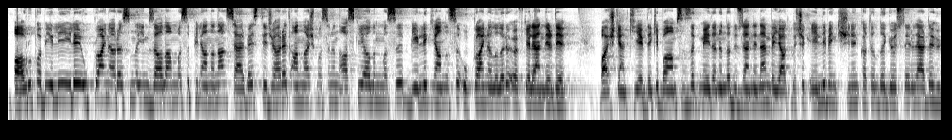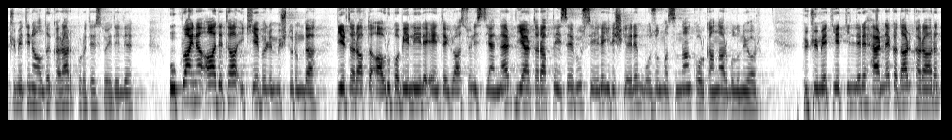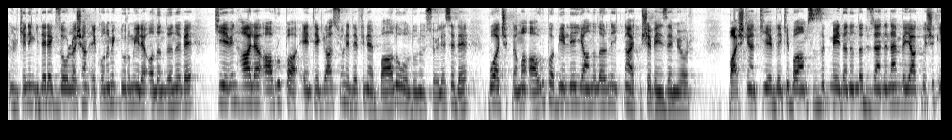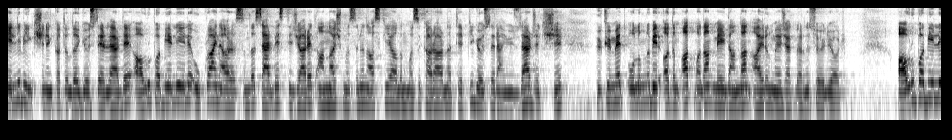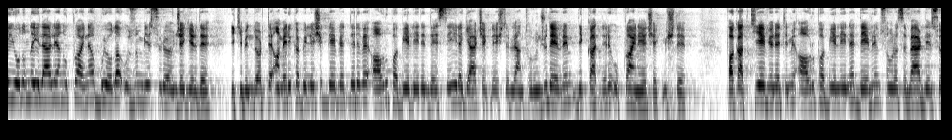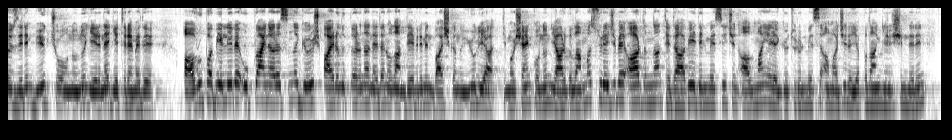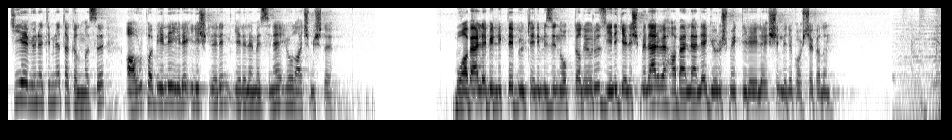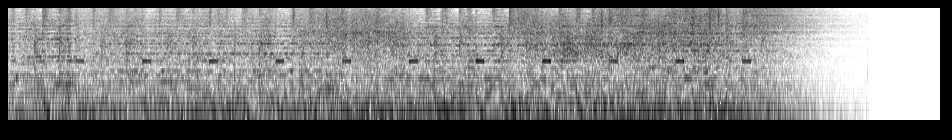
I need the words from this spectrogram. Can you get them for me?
Avrupa Birliği ile Ukrayna arasında imzalanması planlanan serbest ticaret anlaşmasının askıya alınması birlik yanlısı Ukraynalıları öfkelendirdi. Başkent Kiev'deki Bağımsızlık Meydanı'nda düzenlenen ve yaklaşık 50 bin kişinin katıldığı gösterilerde hükümetin aldığı karar protesto edildi. Ukrayna adeta ikiye bölünmüş durumda. Bir tarafta Avrupa Birliği ile entegrasyon isteyenler, diğer tarafta ise Rusya ile ilişkilerin bozulmasından korkanlar bulunuyor. Hükümet yetkilileri her ne kadar kararın ülkenin giderek zorlaşan ekonomik durumu ile alındığını ve Kiev'in hala Avrupa entegrasyon hedefine bağlı olduğunu söylese de bu açıklama Avrupa Birliği yanlılarını ikna etmişe benzemiyor. Başkent Kiev'deki Bağımsızlık Meydanı'nda düzenlenen ve yaklaşık 50 bin kişinin katıldığı gösterilerde Avrupa Birliği ile Ukrayna arasında serbest ticaret anlaşmasının askıya alınması kararına tepki gösteren yüzlerce kişi, hükümet olumlu bir adım atmadan meydandan ayrılmayacaklarını söylüyor. Avrupa Birliği yolunda ilerleyen Ukrayna bu yola uzun bir süre önce girdi. 2004'te Amerika Birleşik Devletleri ve Avrupa Birliği'nin desteğiyle gerçekleştirilen turuncu devrim dikkatleri Ukrayna'ya çekmişti. Fakat Kiev yönetimi Avrupa Birliği'ne devrim sonrası verdiği sözlerin büyük çoğunluğunu yerine getiremedi. Avrupa Birliği ve Ukrayna arasında görüş ayrılıklarına neden olan devrimin başkanı Yulia Timoshenko'nun yargılanma süreci ve ardından tedavi edilmesi için Almanya'ya götürülmesi amacıyla yapılan girişimlerin Kiev yönetimine takılması Avrupa Birliği ile ilişkilerin gerilemesine yol açmıştı. Bu haberle birlikte bültenimizi noktalıyoruz. Yeni gelişmeler ve haberlerle görüşmek dileğiyle. Şimdilik hoşçakalın.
